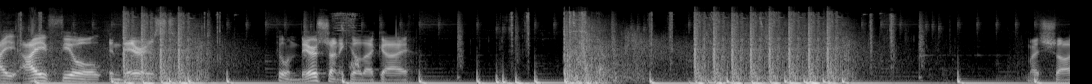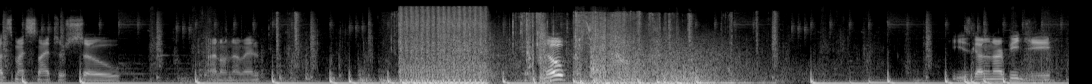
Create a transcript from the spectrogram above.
I, I feel embarrassed. I feel embarrassed trying to kill that guy. My shots, my snipes are so... I don't know, man. Nope. He's got an RPG.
